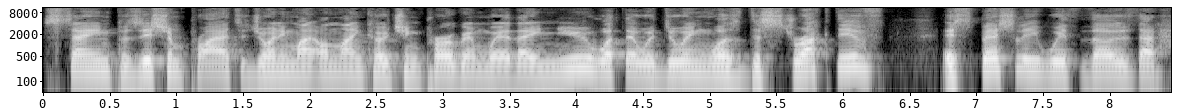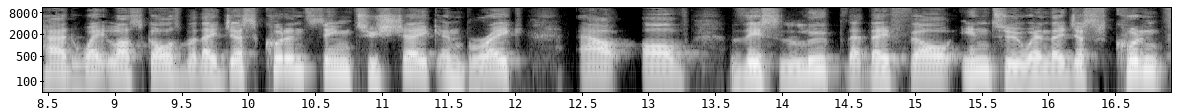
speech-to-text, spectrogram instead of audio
same position prior to joining my online coaching program where they knew what they were doing was destructive especially with those that had weight loss goals but they just couldn't seem to shake and break out of this loop that they fell into and they just couldn't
